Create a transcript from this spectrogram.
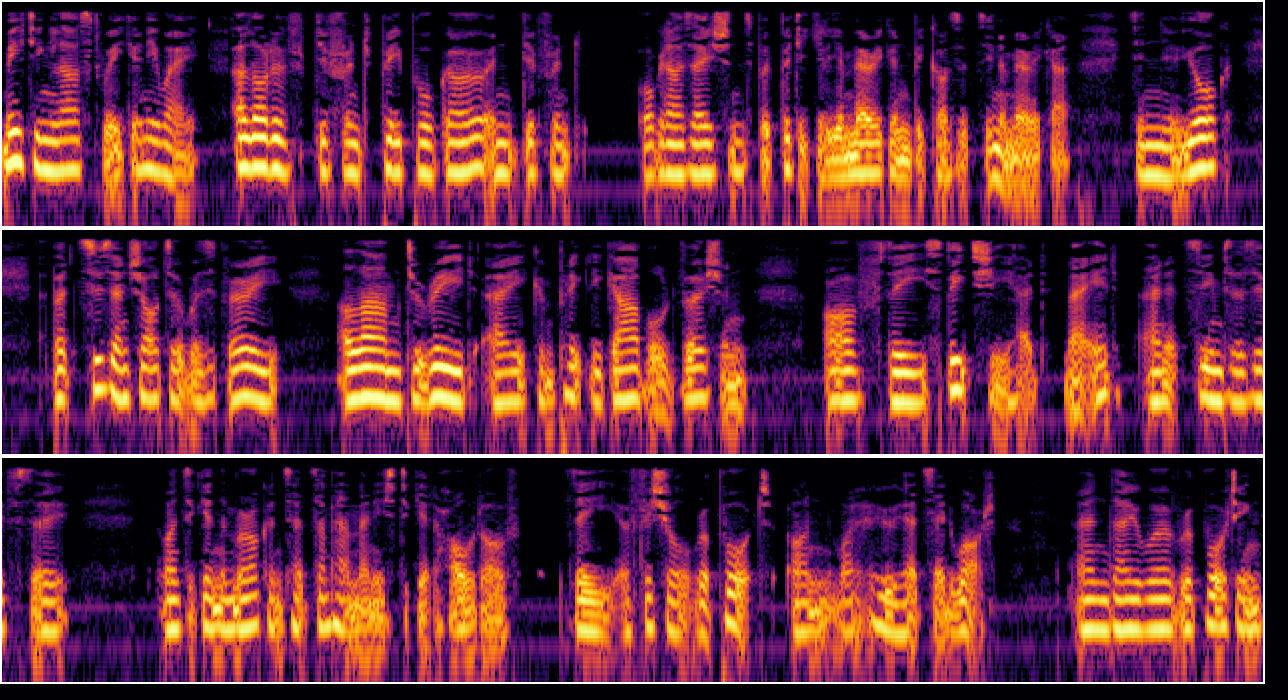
meeting last week anyway. A lot of different people go and different organizations, but particularly American because it's in America. It's in New York. But Susan Scholte was very alarmed to read a completely garbled version of the speech she had made, and it seems as if the, once again, the Moroccans had somehow managed to get hold of the official report on what, who had said what, and they were reporting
